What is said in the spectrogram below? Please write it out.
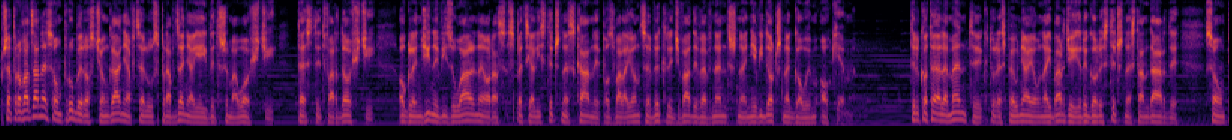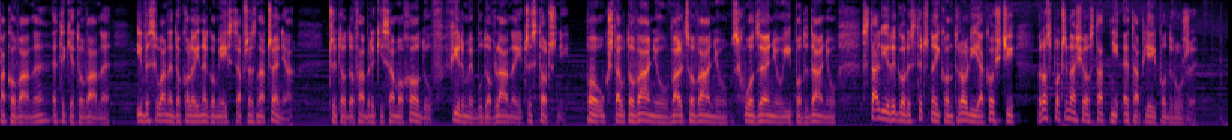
Przeprowadzane są próby rozciągania w celu sprawdzenia jej wytrzymałości, testy twardości, oględziny wizualne oraz specjalistyczne skany pozwalające wykryć wady wewnętrzne niewidoczne gołym okiem. Tylko te elementy, które spełniają najbardziej rygorystyczne standardy, są pakowane, etykietowane i wysyłane do kolejnego miejsca przeznaczenia, czy to do fabryki samochodów, firmy budowlanej czy stoczni. Po ukształtowaniu, walcowaniu, schłodzeniu i poddaniu stali rygorystycznej kontroli jakości rozpoczyna się ostatni etap jej podróży.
